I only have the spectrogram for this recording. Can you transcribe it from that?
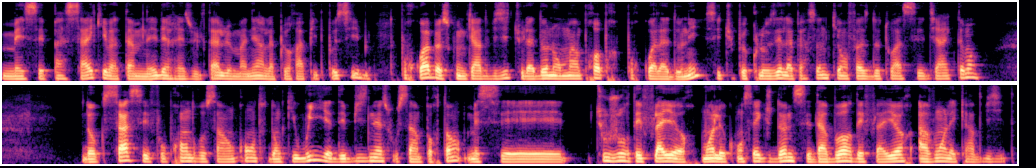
mais c'est pas ça qui va t'amener des résultats de manière la plus rapide possible. Pourquoi? Parce qu'une carte visite, tu la donnes en main propre. Pourquoi la donner? Si tu peux closer la personne qui est en face de toi assez directement Donc ça, c'est faut prendre ça en compte. Donc oui, il y a des business où c'est important, mais c'est toujours des flyers. Moi, le conseil que je donne, c'est d'abord des flyers avant les cartes visite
